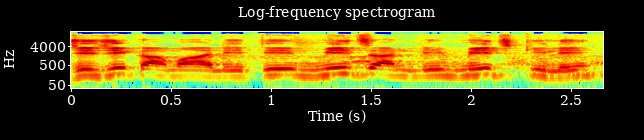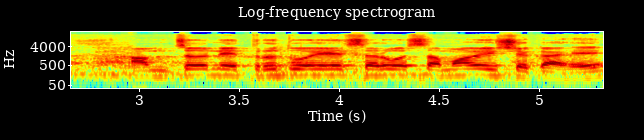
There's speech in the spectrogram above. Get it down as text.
जी जी कामं आली ती मीच आणली मीच केली. आमचं नेतृत्व हे सर्वसमावेशक आहे.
